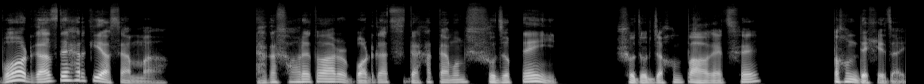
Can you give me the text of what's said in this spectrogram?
বট গাছ দেখার কি আছে আম্মা? ঢাকা শহরে তো আর বট গাছ দেখার তেমন সুযোগ নেই। সুযোগ যখন পাওয়া গেছে, তখন দেখে যাই।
